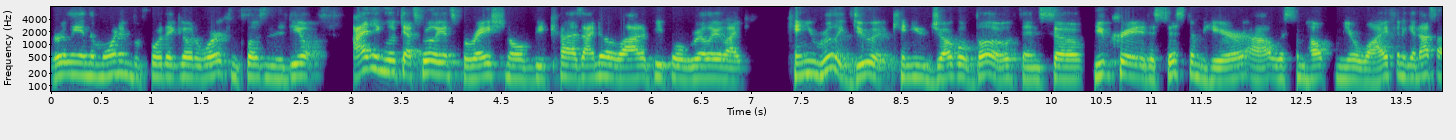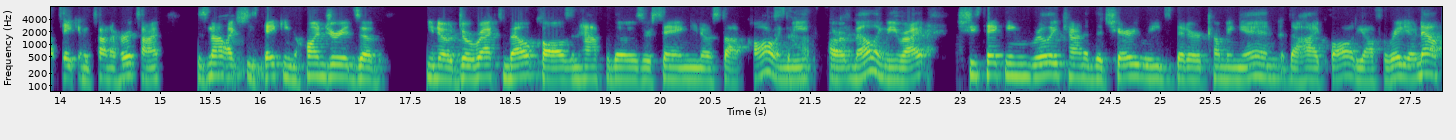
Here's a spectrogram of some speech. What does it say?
early in the morning before they go to work and closing the deal. I think, look, that's really inspirational because I know a lot of people really like can you really do it? Can you juggle both? And so you've created a system here uh, with some help from your wife. And again, that's not taking a ton of her time. It's not like she's taking hundreds of, you know, direct mail calls and half of those are saying, you know, stop calling stop. me or mailing me, right? She's taking really kind of the cherry leads that are coming in, the high quality off of radio. Now,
